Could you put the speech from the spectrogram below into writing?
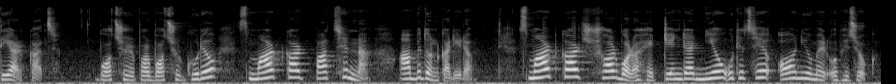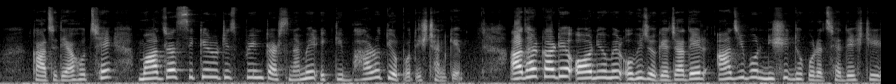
দেওয়ার কাজ। বছরের পর বছর ঘুরেও স্মার্ট কার্ড পাচ্ছেন না আবেদনকারীরা। স্মার্ট কার্ড সরবরাহের টেন্ডার নিয়েও উঠেছে অনিয়মের অভিযোগ। কাজ দেওয়া হচ্ছে মাদ্রাস সিকিউরিটিজ প্রিন্টার্স নামের একটি ভারতীয় প্রতিষ্ঠানকে। আধার কার্ডে অনিয়মের অভিযোগে যাদের আজীবন নিষিদ্ধ করেছে দেশটির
